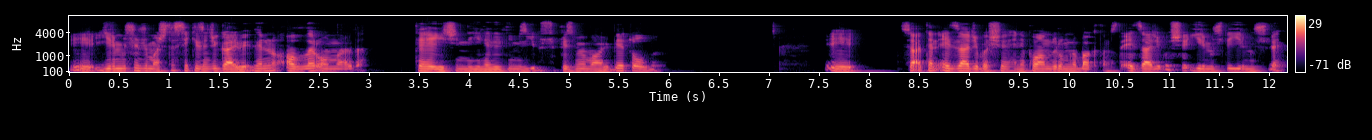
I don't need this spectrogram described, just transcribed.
E, 23. maçta 8. galibiyetlerini aldılar onlar da. TH için de yine dediğimiz gibi sürpriz bir mağlubiyet oldu. E, zaten Eczacıbaşı hani puan durumuna baktığımızda Eczacıbaşı 23'te 23 ile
